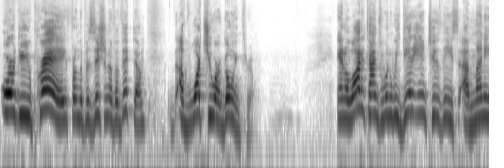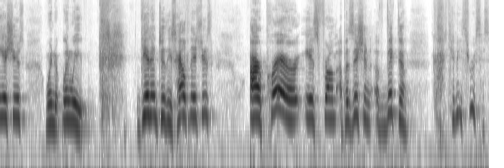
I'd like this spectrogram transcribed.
Or do you pray from the position of a victim of what you are going through? And a lot of times when we get into these uh, money issues, when, when we get into these health issues, our prayer is from a position of victim. God, get me through this.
